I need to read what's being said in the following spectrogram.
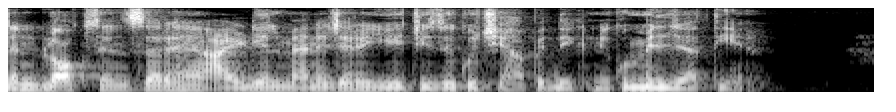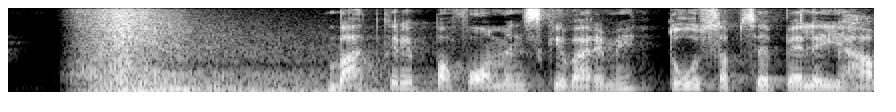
देन ब्लॉक सेंसर है आइडियल मैनेजर है, ये चीज़ें कुछ यहाँ पे देखने को मिल जाती हैं। बात करें परफॉर्मेंस के बारे में तो सबसे पहले यहाँ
